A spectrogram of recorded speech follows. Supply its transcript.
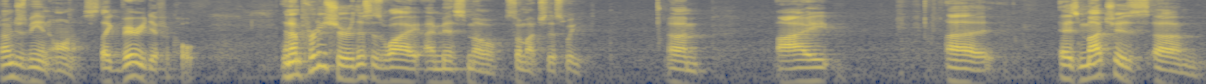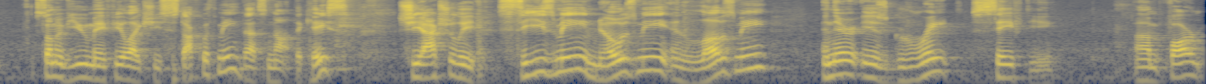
If I'm just being honest, like very difficult. And I'm pretty sure this is why I miss Mo so much this week. Um, I, uh, as much as um, some of you may feel like she's stuck with me, that's not the case. She actually sees me, knows me, and loves me. And there is great safety, um, far,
